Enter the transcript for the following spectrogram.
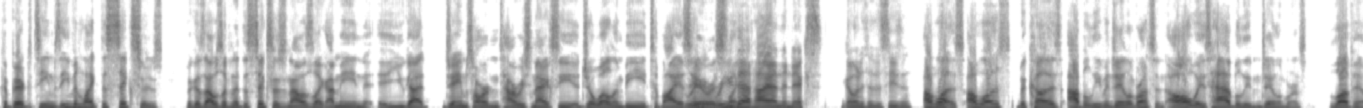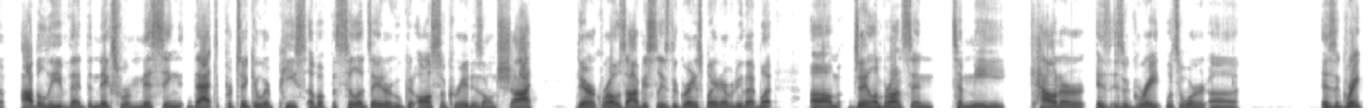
compared to teams even like the Sixers. because I was looking at the Sixers and I was like, I mean, you got James Harden, Tyrese Maxey, Joel Embiid, Tobias Were, Harris. were you like, that high on the Knicks going into the season? I was, I was because I believe in Jalen Brunson. I always have believed in Jalen Brunson. Love him. I believe that the Knicks were missing that particular piece of a facilitator who could also create his own shot. Derrick Rose obviously is the greatest player to ever do that, but um, Jalen Brunson to me counter is is a great what's the word uh is a great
